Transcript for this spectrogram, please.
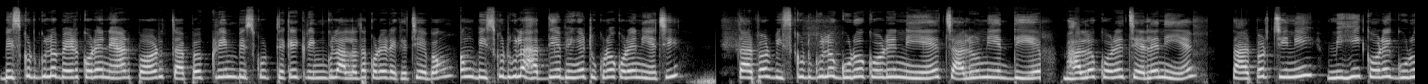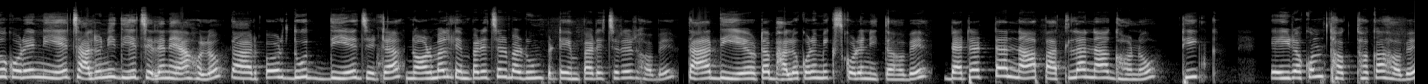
বিস্কুটগুলো বের করে নেওয়ার পর তারপর ক্রিম বিস্কুট থেকে ক্রিমগুলো আলাদা করে রেখেছি এবং বিস্কুটগুলো হাত দিয়ে ভেঙে টুকরো করে নিয়েছি। তারপর বিস্কুটগুলো গুঁড়ো করে নিয়ে, চালু নিয়ে দিয়ে ভালো করে চেলে নিয়ে তারপর চিনি মিহি করে গুঁড়ো করে নিয়ে চালুনি দিয়ে চেলে নেওয়া হলো। তারপর দুধ দিয়ে যেটা নর্মাল টেম্পারেচার বা রুম টেম্পারেচারের হবে, তা দিয়ে ওটা ভালো করে মিক্স করে নিতে হবে। ব্যাটারটা না পাতলা না ঘন, ঠিক এই রকম থকথকা হবে।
